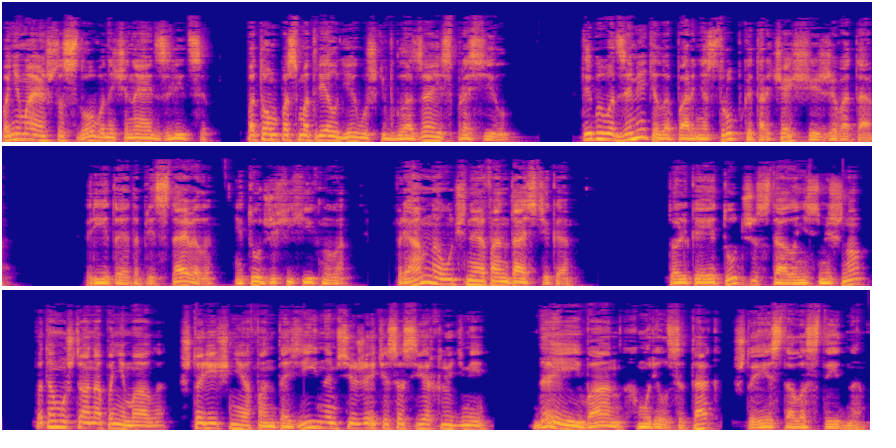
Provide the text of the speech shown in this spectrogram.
понимая, что слово начинает злиться. Потом посмотрел девушке в глаза и спросил. «Ты бы вот заметила парня с трубкой, торчащей из живота?» Рита это представила и тут же хихикнула. Прям научная фантастика. Только и тут же стало не смешно, потому что она понимала, что речь не о фантазийном сюжете со сверхлюдьми, да и Иван хмурился так, что ей стало стыдно.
